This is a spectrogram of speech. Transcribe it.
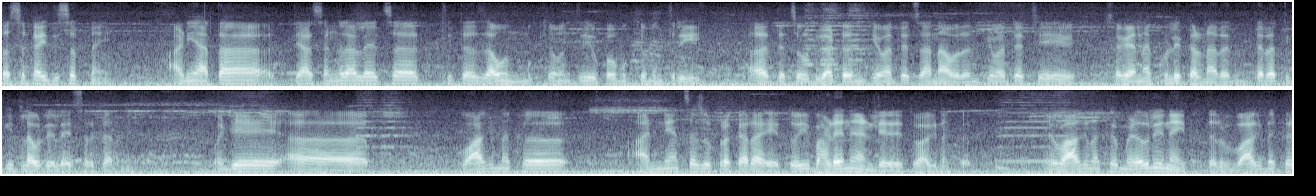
तसं काही दिसत नाही. आणि आता त्या संग्रहालयाचं तिथं जाऊन मुख्यमंत्री उपमुख्यमंत्री त्याचं उद्घाटन किंवा त्याचं अनावरण किंवा त्याचे सगळ्यांना खुले करणार आहेत त्याला तिकीट लावलेलं आहे सरकारने. म्हणजे वाघनखं आणण्याचा जो प्रकार आहे तोही भाड्याने आणलेले आहेत वाघनखं. वाघनखं मिळवली नाहीत तर वाघनखं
